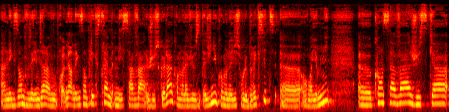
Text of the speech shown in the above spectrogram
un, exemple, vous allez me dire, vous prenez un exemple extrême, mais ça va jusque-là, comme on l'a vu aux États-Unis, comme on a vu sur le Brexit euh, au Royaume-Uni. Euh, quand ça va jusqu'à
